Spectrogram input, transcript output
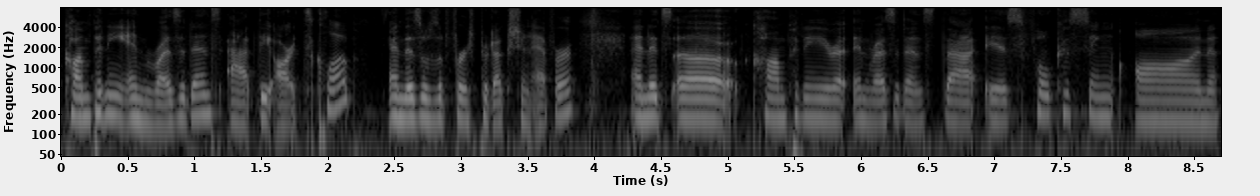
company in residence at the Arts Club. And this was the first production ever. And it's a company in residence that is focusing on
